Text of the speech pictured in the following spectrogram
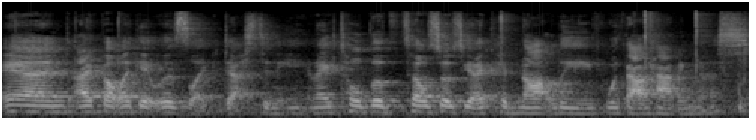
and I felt like it was like destiny. And I told the sales associate I could not leave without having this.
